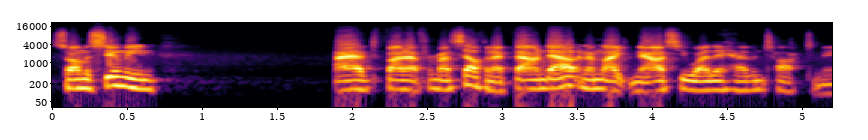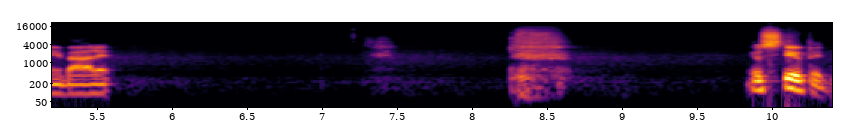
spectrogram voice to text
So I'm assuming I have to find out for myself, and I found out, and I'm like, now I see why they haven't talked to me about it. It was stupid.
